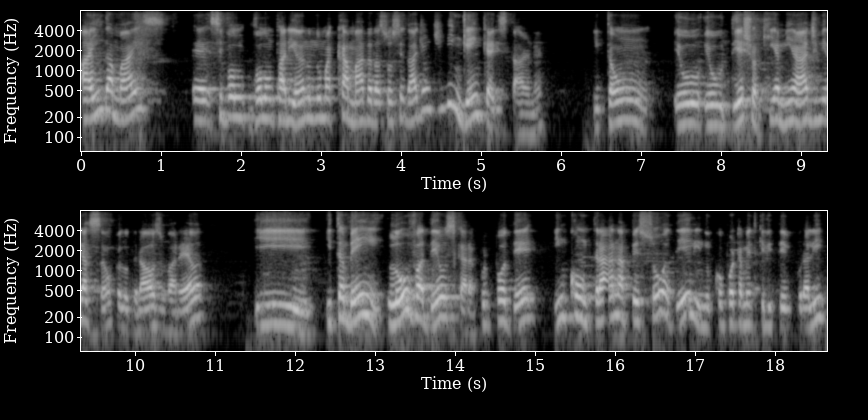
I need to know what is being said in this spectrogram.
Ainda mais é, se voluntariando numa camada da sociedade onde ninguém quer estar, né? Então, eu, eu deixo aqui a minha admiração pelo Drauzio Varela e, e também louvo a Deus, cara, por poder encontrar na pessoa dele, no comportamento que ele teve por ali,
